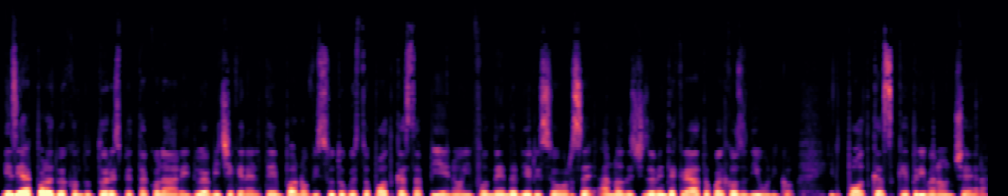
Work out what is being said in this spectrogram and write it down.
Easy Apple ha due conduttori spettacolari, due amici che nel tempo hanno vissuto questo podcast appieno, infondendogli risorse risorse hanno decisamente creato qualcosa di unico, il podcast che prima non c'era.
